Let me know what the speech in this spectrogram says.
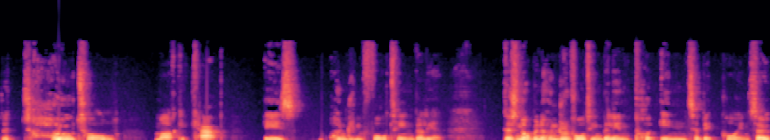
the total market cap is 114 billion. There's not been 114 billion put into Bitcoin. So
